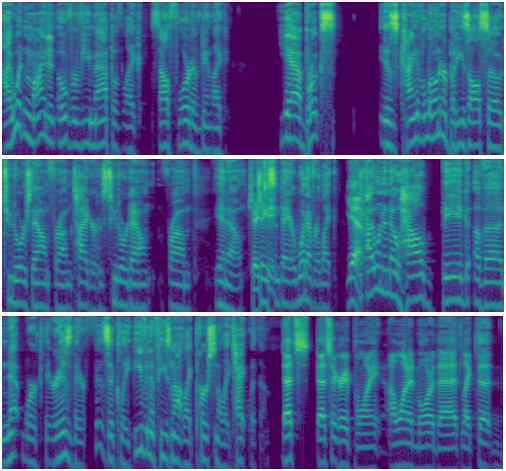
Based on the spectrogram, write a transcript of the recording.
I wouldn't mind an overview map of like South Florida of being like, yeah, Brooks is kind of a loner, but he's also two doors down from Tiger, who's two door down from, you know, JT. Jason Day or whatever. Like, yeah. like, I want to know how big of a network there is there physically, even if he's not like personally tight with them. That's that's a great point. I wanted more of that. Like the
